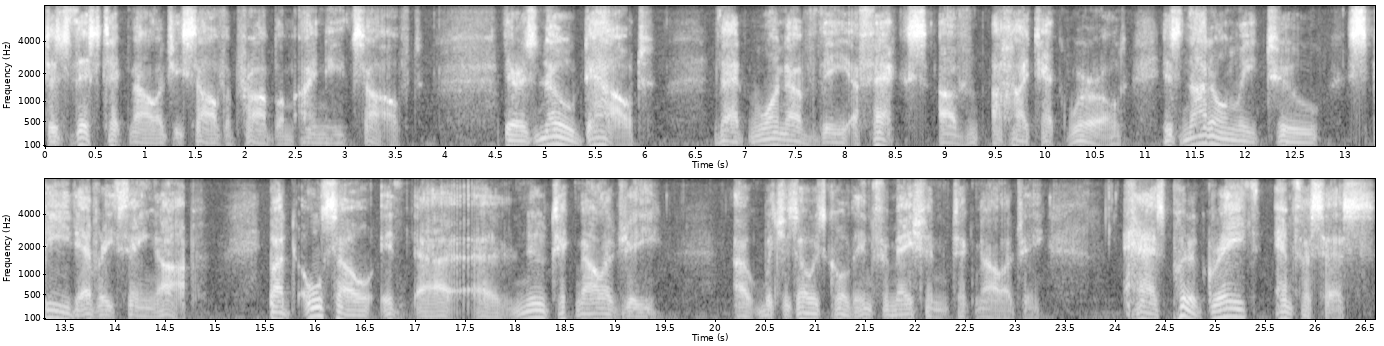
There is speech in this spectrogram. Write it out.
Does this technology solve a problem I need solved? There is no doubt that one of the effects of a high-tech world is not only to speed everything up, but also it uh, new technology, uh, which is always called information technology, has put a great emphasis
